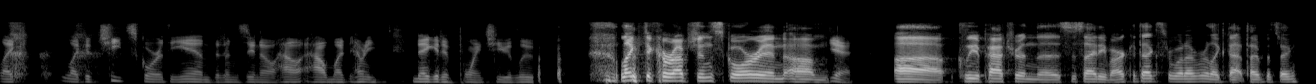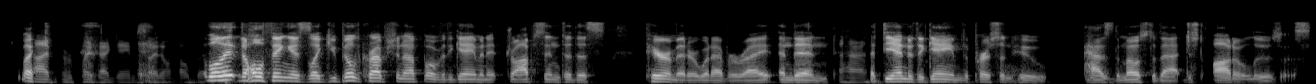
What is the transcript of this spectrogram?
like like a cheat score at the end that ends, you know, how how much how many negative points you lose. like the corruption score in um Yeah. uh Cleopatra and the Society of Architects or whatever, like that type of thing. Like I've never played that game, so I don't know. But well, it, the whole thing is like you build corruption up over the game and it drops into this pyramid or whatever, right? And then uh-huh. at the end of the game, the person who has the most of that just auto loses.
